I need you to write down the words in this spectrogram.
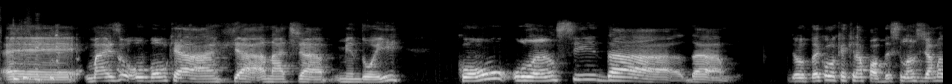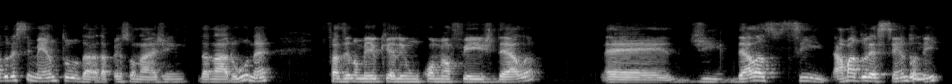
É, mas o, o, bom que a, que a Nath já emendou aí, com o lance da, da, eu até coloquei aqui na pauta desse lance de amadurecimento da, da personagem da Naru, né? Fazendo meio que ali um coming of age dela, é, de dela se amadurecendo ali,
